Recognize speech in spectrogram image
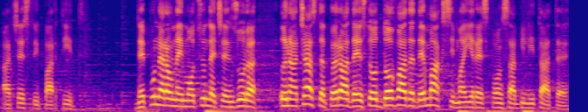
acestui partid. Depunerea unei moțiuni de cenzură în această perioadă este o dovadă de maximă irresponsabilitate.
